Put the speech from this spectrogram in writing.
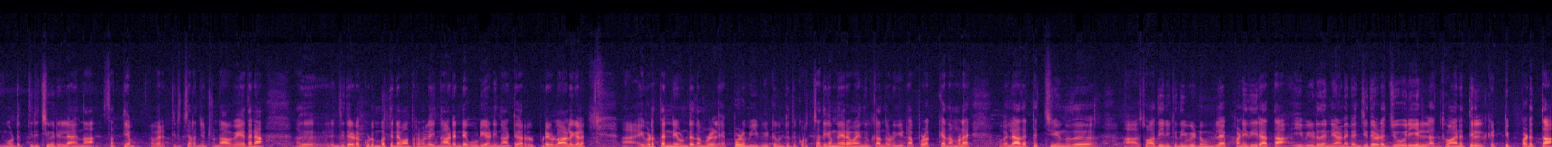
ഇങ്ങോട്ട് തിരിച്ചു വരില്ല എന്ന സത്യം അവർ തിരിച്ചറിഞ്ഞിട്ടുണ്ട്. ആ വേദന അത് രഞ്ജിതയുടെ കുടുംബത്തിന്റെ മാത്രമല്ല ഈ നാടിന്റെ കൂടിയാണ്. ഈ നാട്ടുകാർ ഉൾപ്പെടെയുള്ള ആളുകൾ ഇവിടെ തന്നെയുണ്ട്. നമ്മൾ എപ്പോഴും ഈ വീട്ടുമുറ്റത്ത് കുറച്ചധികം നേരമായി നിൽക്കാൻ തുടങ്ങിയിട്ട് അപ്പോഴൊക്കെ നമ്മളെ വല്ലാതെ ടച്ച് ചെയ്യുന്നത് സ്വാധീനിക്കുന്ന ഈ വീടിന് മുമ്പിലെ പണി തീരാത്ത ഈ വീട് തന്നെയാണ്. രഞ്ജിതയുടെ ജോലിയിൽ അധ്വാനത്തിൽ കെട്ടിപ്പടുത്ത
